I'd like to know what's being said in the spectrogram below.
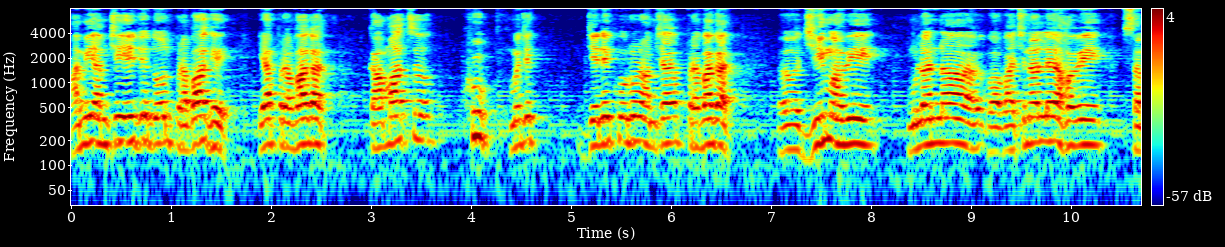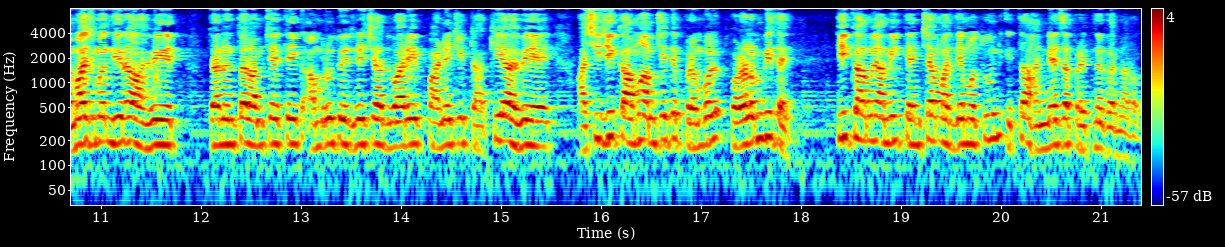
आम्ही आमचे हे जे दोन प्रभाग आहेत या प्रभागात कामाचं खूप म्हणजे जेणेकरून आमच्या प्रभागात जिम हवे मुलांना वाचनालय हवे समाज मंदिरं हवेत त्यानंतर आमच्या इथे एक अमृत योजनेच्या द्वारे पाण्याची टाकी हवी आहे अशी जी कामं आमच्या इथे प्रबळ प्रलंबित आहेत ती कामे आम्ही त्यांच्या माध्यमातून इथं आणण्याचा प्रयत्न करणार आहोत.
